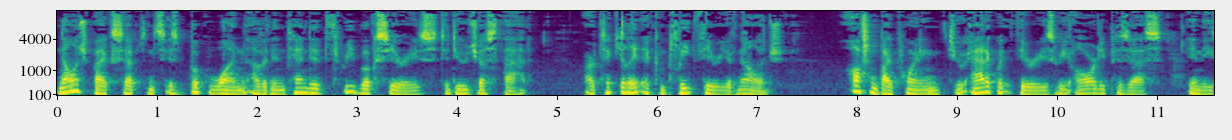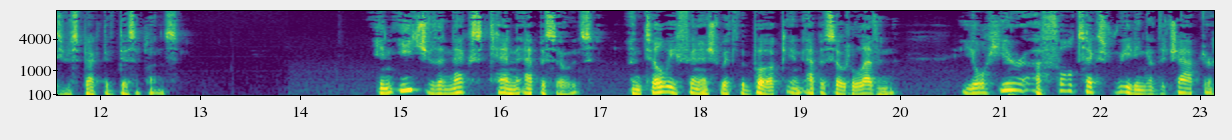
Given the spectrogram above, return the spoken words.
Knowledge by Acceptance is book one of an intended three book series to do just that articulate a complete theory of knowledge, often by pointing to adequate theories we already possess in these respective disciplines. In each of the next 10 episodes, until we finish with the book in episode 11, you'll hear a full text reading of the chapter.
